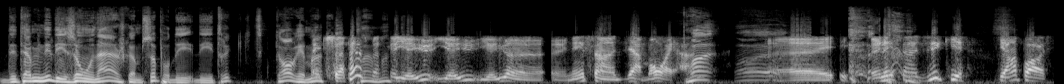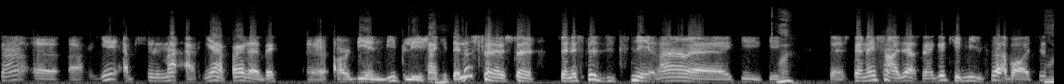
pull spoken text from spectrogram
déterminer des zonages comme ça pour des, trucs carrément. tu sais, parce qu'il y a eu, y a eu, y a eu un, incendie à Montréal. Euh, un incendie qui, qui en passant, euh, a rien, absolument a rien à faire avec euh, Airbnb et les gens qui étaient là. C'est un, un, espèce d'itinérant qui, qui, c'est un incendiaire. C'est un gars qui a mis le feu à bâtisse. On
